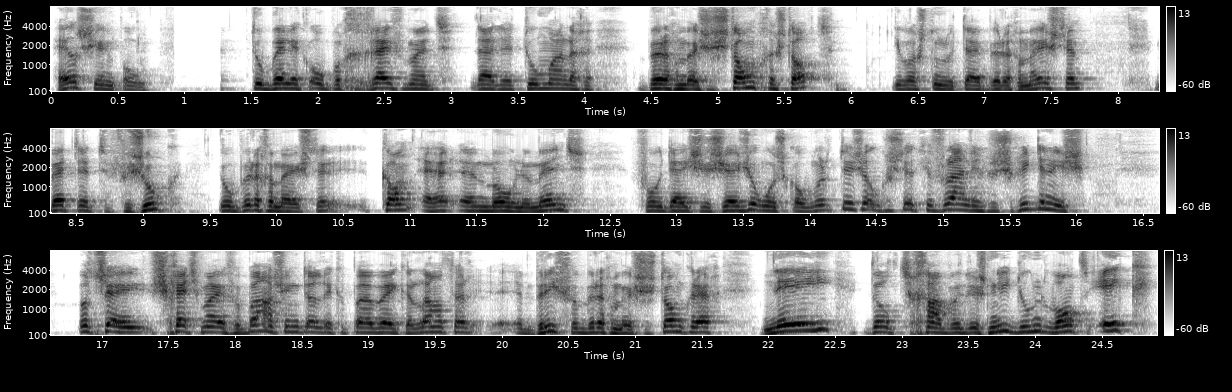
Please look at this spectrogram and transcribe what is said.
Heel simpel. Toen ben ik op een gegeven moment naar de toenmalige burgemeester Stam gestapt. Die was toen de tijd burgemeester. Met het verzoek, joh burgemeester, kan er een monument voor deze zes jongens komen? Het is ook een stukje Vlaamse geschiedenis. Want zij schetst mij verbazing dat ik een paar weken later een brief van burgemeester Stam krijg. Nee, dat gaan we dus niet doen, want ik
